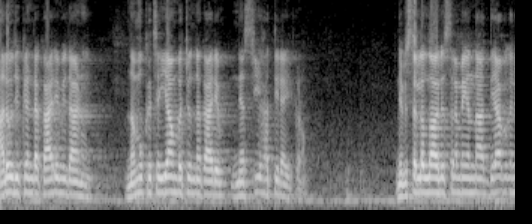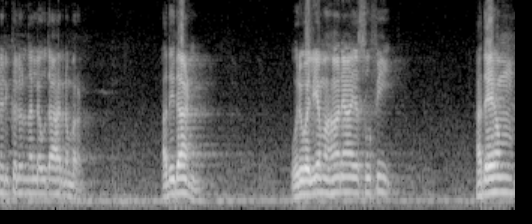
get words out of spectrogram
ആലോചിക്കേണ്ട കാര്യം ഇതാണ്. നമുക്ക് ചെയ്യാൻ പറ്റുന്ന കാര്യം നസീഹത്തിലായിരിക്കണം. നബി അലൈഹി വസല്ലമ എന്ന അധ്യാപകൻ ഒരിക്കലൊരു നല്ല ഉദാഹരണം പറഞ്ഞു. അതിതാണ് ഒരു വലിയ മഹാനായ സൂഫി. അദ്ദേഹം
